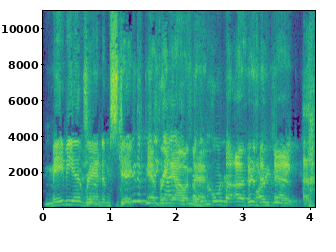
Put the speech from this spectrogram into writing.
maybe a random you're stick gonna the every guy now and then. the corner but other than arguing. that,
